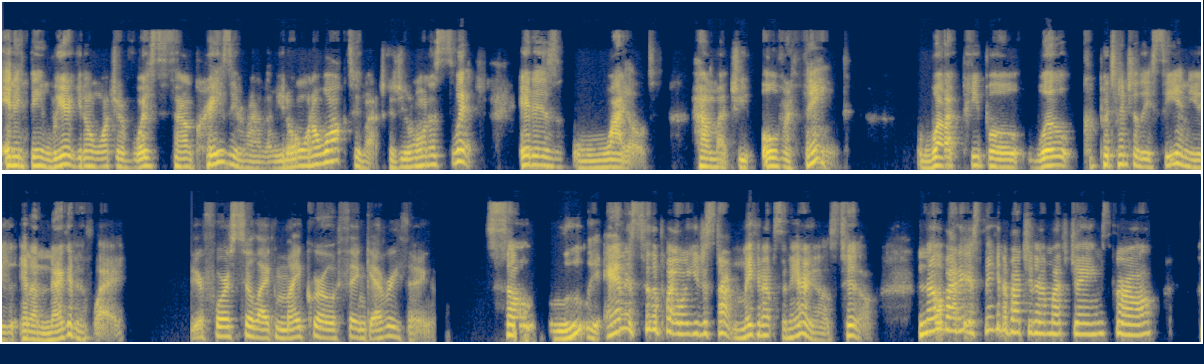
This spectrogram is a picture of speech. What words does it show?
anything weird. You don't want your voice to sound crazy around them. You don't want to walk too much because you don't want to switch. It is wild how much you overthink what people will potentially see in you in a negative way. You're forced to like micro think everything. Absolutely. And it's to the point where you just start making up scenarios too. Nobody is thinking about you that much, James, girl.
